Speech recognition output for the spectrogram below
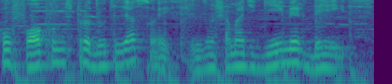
com foco nos produtos e ações. Eles vão chamar de Gamer Days.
